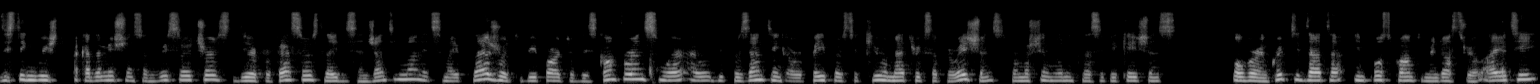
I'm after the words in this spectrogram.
distinguished academicians and researchers, dear professors, ladies and gentlemen, it's my pleasure to be part of this conference where I will be presenting our paper Secure Matrix Operations for Machine Learning Classifications over Encrypted Data in Post-Quantum Industrial IoT,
